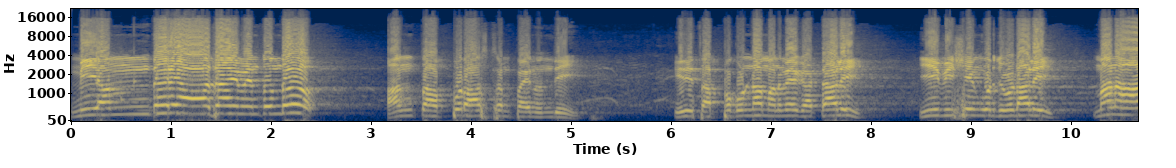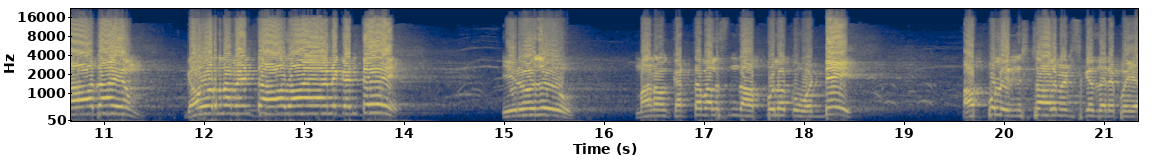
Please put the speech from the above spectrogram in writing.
మీ అందరి ఆదాయం ఎంతుందో అంత అప్పు రాష్ట్రం పైన ఉంది ఇది తప్పకుండా మనమే కట్టాలి. ఈ విషయం కూడా చూడాలి. మన ఆదాయం గవర్నమెంట్ ఆదాయానికంటే ఈరోజు మనం కట్టవలసిన అప్పులకు వడ్డీ అప్పులు ఇన్స్టాల్మెంట్స్కి సరిపోయే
